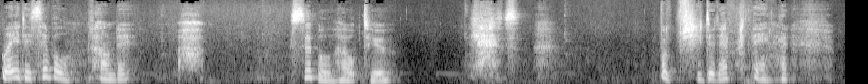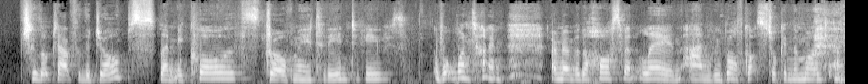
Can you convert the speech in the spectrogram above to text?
Lady Sybil found it. Sybil helped you. Yes. But she did everything. She looked out for the jobs, lent me clothes, drove me to the interviews. But one time, I remember the horse went lame and we both got stuck in the mud. And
